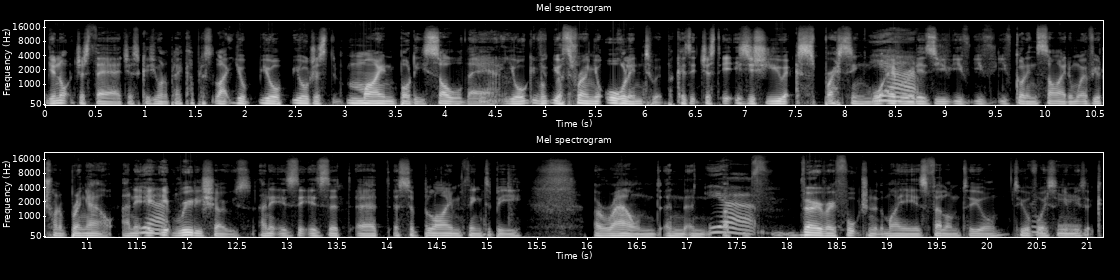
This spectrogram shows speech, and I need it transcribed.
you're not just there just because you want to play a couple of like you're you're you're just mind, body, soul there. Yeah. You're you're throwing your all into it because it just it is just you expressing whatever it Yeah. is you, you've you've you've got inside and whatever you're trying to bring out, and it, Yeah. it, it really shows, and it is it is a, a, a sublime thing to be around and and uh, Yeah. very very fortunate that my ears fell onto your to your Thank voice and your music.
